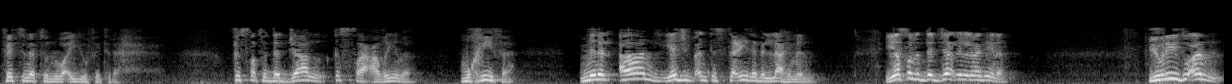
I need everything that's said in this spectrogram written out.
فتنة وأي فتنة. قصة الدجال قصة عظيمة مخيفة. من الآن يجب أن تستعيذ بالله منه. يصل الدجال إلى المدينة. يريد أن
